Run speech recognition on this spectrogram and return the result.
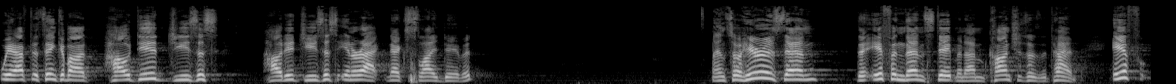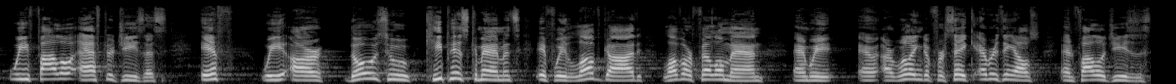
we have to think about how did Jesus, how did Jesus interact? Next slide, David. And so here is then the if and then statement. I'm conscious of the time. If we follow after Jesus, if we are those who keep His commandments, if we love God, love our fellow man, and we are willing to forsake everything else and follow Jesus,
